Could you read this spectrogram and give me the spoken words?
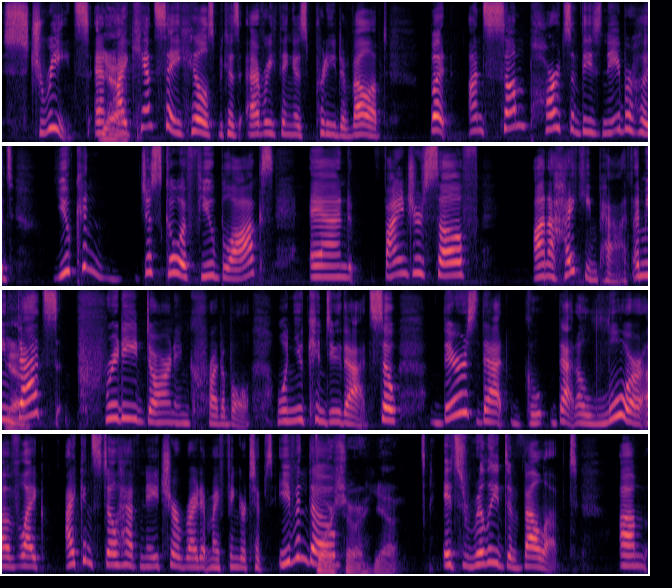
streets. And Yeah. I can't say hills because everything is pretty developed, but on some parts of these neighborhoods, you can just go a few blocks and find yourself on a hiking path. I mean, Yeah. that's pretty darn incredible when you can do that. So there's that gl- that allure of like I can still have nature right at my fingertips, even though For sure, yeah. it's really developed. Um,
